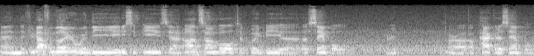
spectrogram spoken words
And if you're not familiar with the ADCPs, yeah, an ensemble will typically be a, a sample, right? Or a, a packet of sample.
